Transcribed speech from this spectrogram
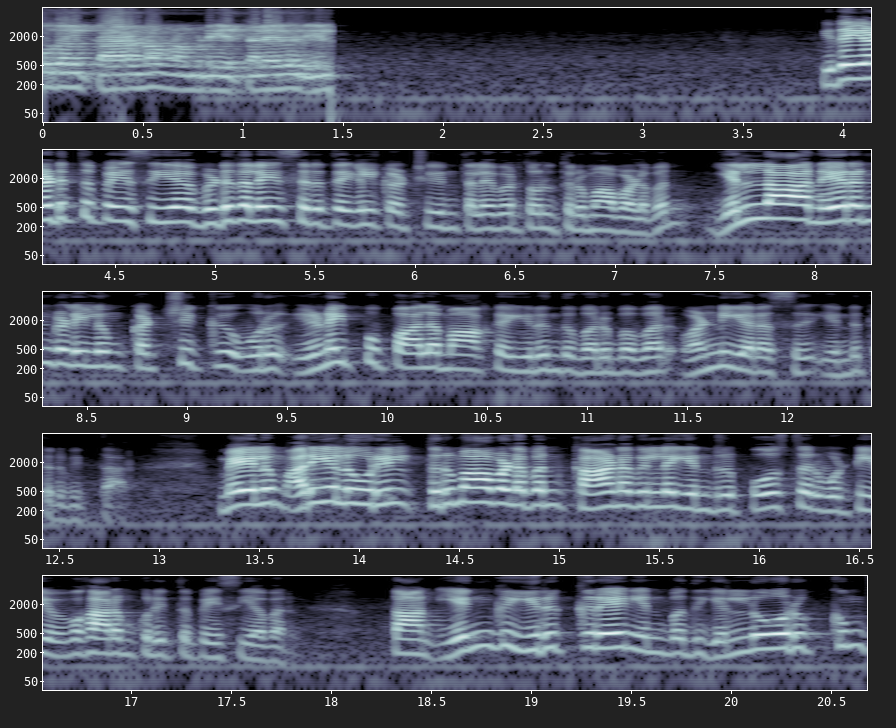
முதல் காரணம் நம்முடைய தலைவர் இதையடுத்து பேசிய விடுதலை சிறுத்தைகள் கட்சியின் தலைவர் தொல் திருமாவளவன் எல்லா நேரங்களிலும் கட்சிக்கு ஒரு இணைப்பு பாலமாக இருந்து வருபவர் வன்னியரசு என்று தெரிவித்தார். மேலும் அரியலூரில் திருமாவளவன் காணவில்லை என்று போஸ்டர் ஒட்டிய விவகாரம் குறித்து பேசிய அவர் தான் எங்கு இருக்கிறேன் என்பது எல்லோருக்கும்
